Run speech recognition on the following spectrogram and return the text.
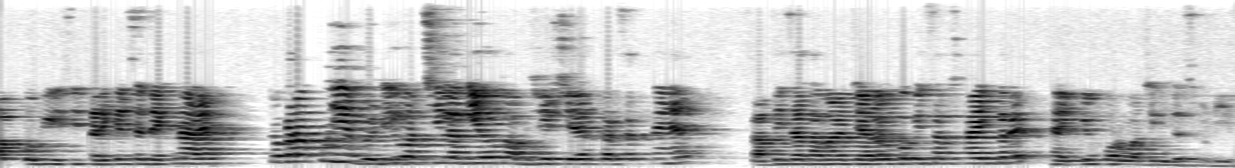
आपको भी इसी तरीके से देखना है। तो अगर आपको ये वीडियो अच्छी लगी हो तो आप इसे शेयर कर सकते हैं। साथ ही साथ हमारे चैनल को भी सब्सक्राइब करें। Thank you for watching this video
